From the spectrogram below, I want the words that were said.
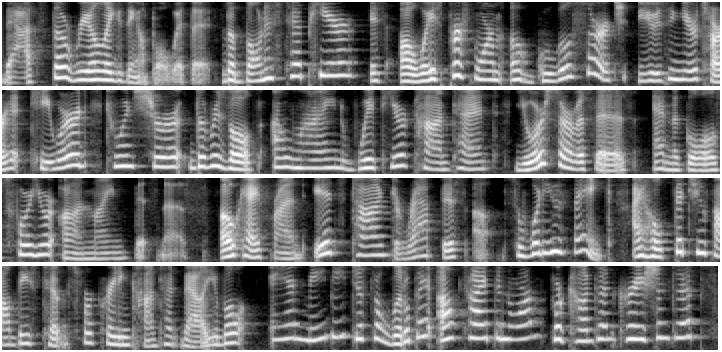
that's the real example with it. The bonus tip here is always perform a Google search using your target keyword to ensure the results align with your content, your services, and the goals for your online business. Okay, friend, it's time to wrap this up. So, what do you think? I hope that you found these tips for creating content valuable and maybe just a little bit outside the norm for content creation tips.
